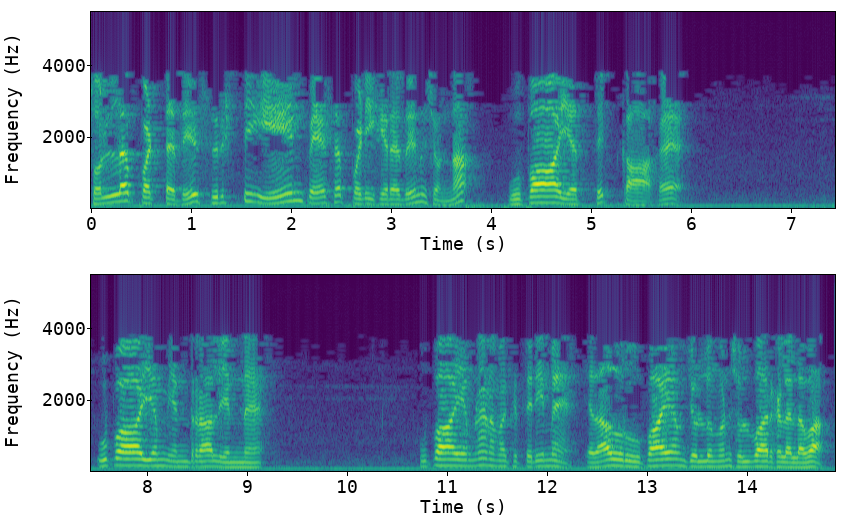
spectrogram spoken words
சொல்லப்பட்டது சிருஷ்டி ஏன் பேசப்படுகிறதுன்னு சொன்னா உபாயத்திற்காக. உபாயம் என்றால் என்ன? உபாயம்னா நமக்கு தெரியுமே ஏதாவது ஒரு உபாயம் சொல்லுங்கன்னு சொல்வார்கள் அல்லவா?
